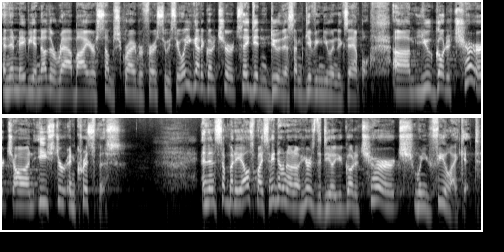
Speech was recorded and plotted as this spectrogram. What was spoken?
and then maybe another rabbi or some scribe refers to, we say, well, you got to go to church. They didn't do this. I'm giving you an example. Um, you go to church on Easter and Christmas. And then somebody else might say, no, no, no, here's the deal. You go to church when you feel like it.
